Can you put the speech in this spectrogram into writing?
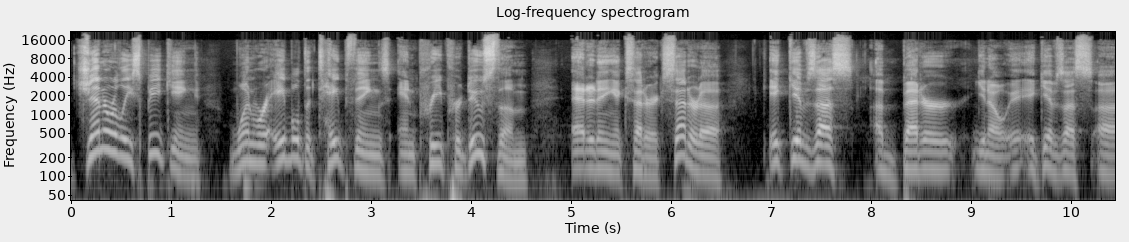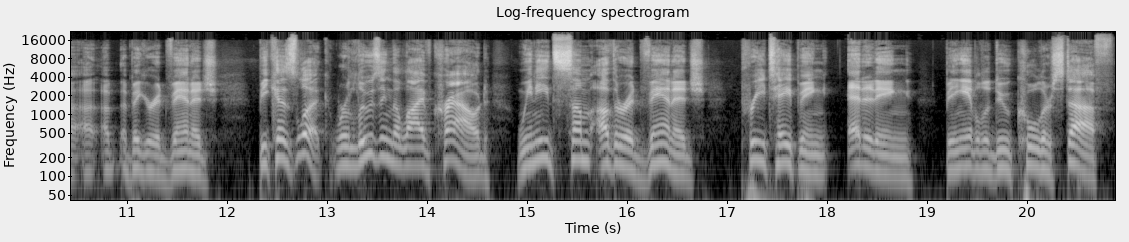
Generally speaking, when we're able to tape things and pre-produce them, editing, et cetera, et cetera it gives us a better, you know, it gives us a, a, a bigger advantage because look, we're losing the live crowd. We need some other advantage pre taping, editing, being able to do cooler stuff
